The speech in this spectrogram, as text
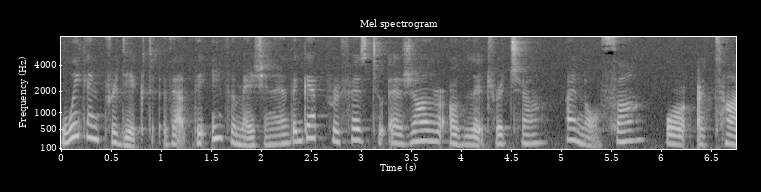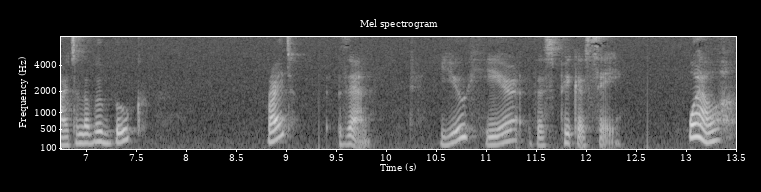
We can predict that the information in the gap refers to a genre of literature, an author, or a title of a book, right? Then you hear the speaker say, Well,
